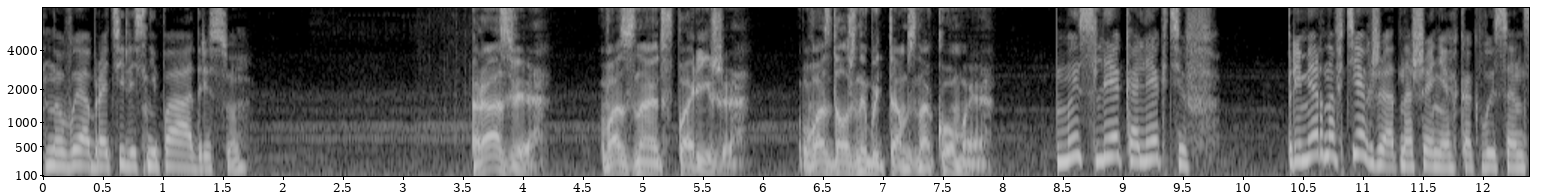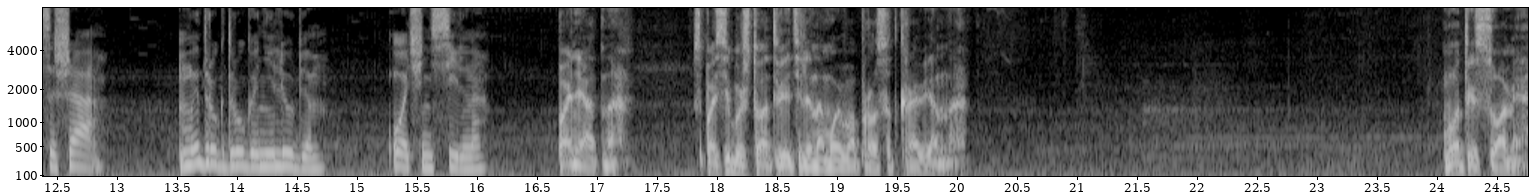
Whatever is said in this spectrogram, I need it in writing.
но вы обратились не по адресу. Разве? Вас знают в Париже. У вас должны быть там знакомые. Мы с Ле коллектив примерно в тех же отношениях, как вы с НСША. Мы друг друга не любим. Очень сильно. Понятно. Спасибо, что ответили на мой вопрос откровенно. Вот и Соми.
